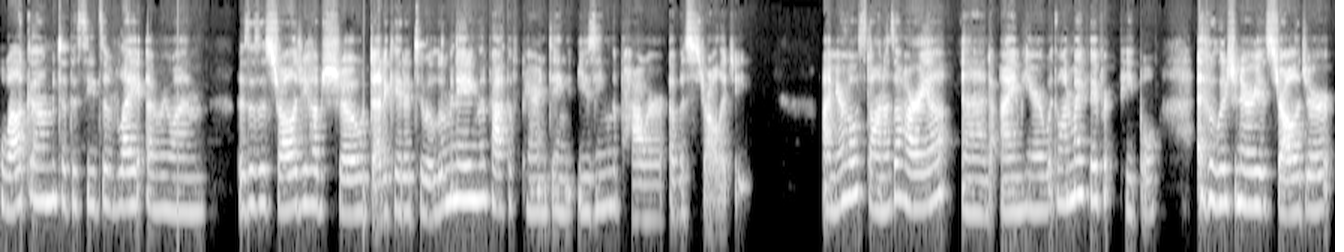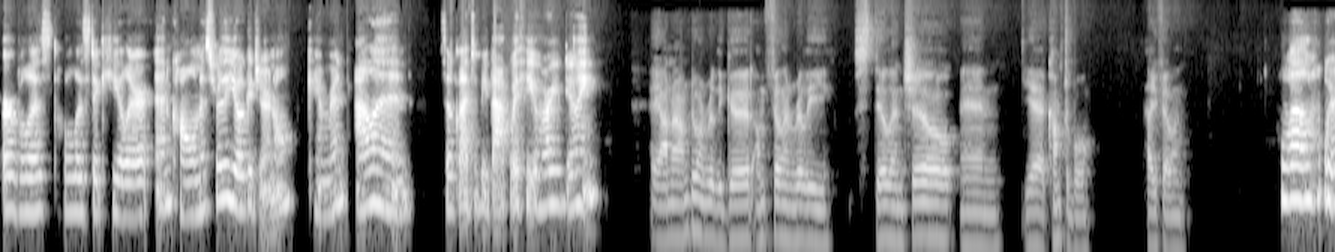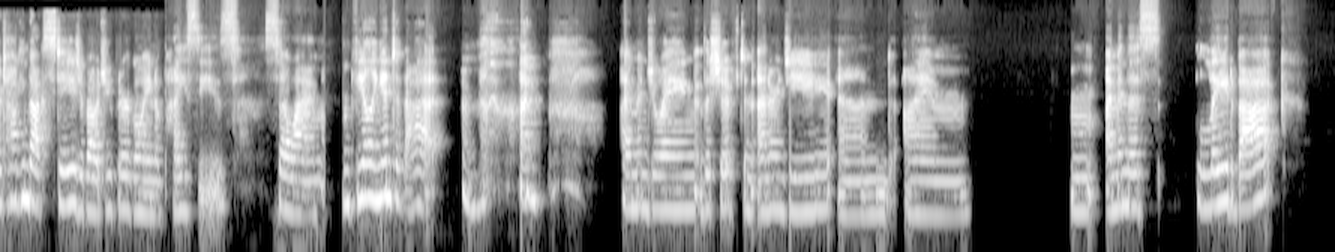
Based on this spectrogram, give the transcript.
Welcome to the Seeds of Light, everyone. This is Astrology Hub show dedicated to illuminating the path of parenting using the power of astrology. I'm your host, Ana Zaharia, and I'm here with one of my favorite people, evolutionary astrologer, herbalist, holistic healer, and columnist for the Yoga Journal, Cameron Allen. So glad to be back with you. How are you doing? Hey, Ana, I'm doing really good. I'm feeling really still and chill and yeah, comfortable. How you feeling? Well, we were talking backstage about Jupiter going to Pisces. So I'm I'm feeling into that. I'm I'm enjoying the shift in energy and I'm I'm in this laid back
